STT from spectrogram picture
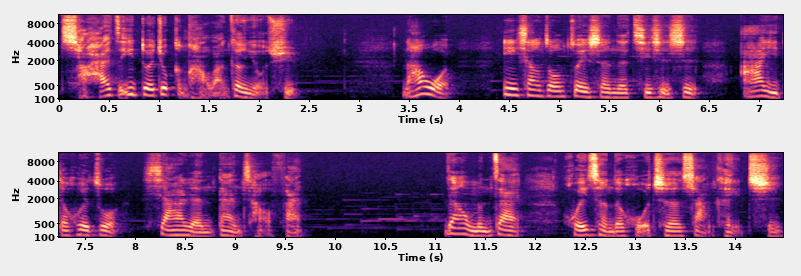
小孩子一堆就更好玩更有趣，然后我。印象中最深的其实是阿姨都会做虾仁蛋炒饭，让我们在回程的火车上可以吃。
